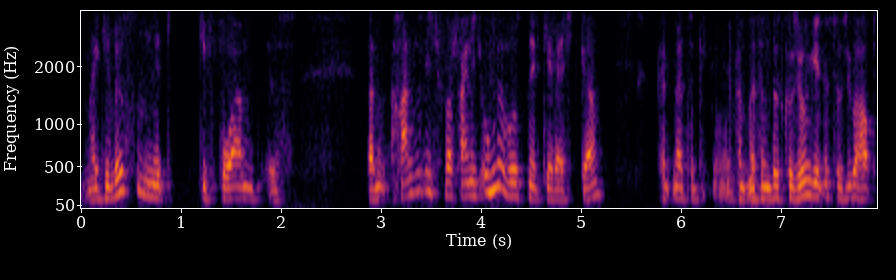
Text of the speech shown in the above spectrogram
mein Gewissen nicht geformt ist. Dann handle ich wahrscheinlich unbewusst nicht gerecht, gell? Könnte man, jetzt, könnte man jetzt in Diskussion gehen, ist das überhaupt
